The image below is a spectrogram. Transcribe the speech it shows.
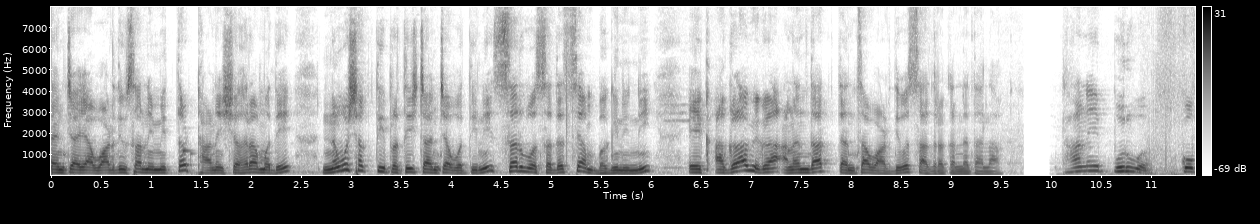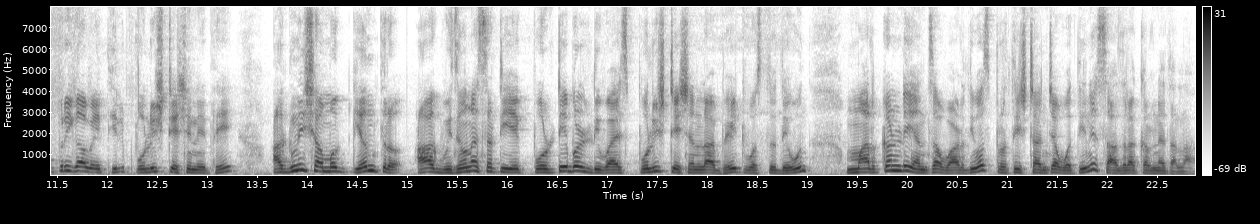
त्यांच्या या वाढदिवसानिमित्त ठाणे शहरामध्ये नवशक्ती प्रतिष्ठानच्या वतीने सर्व सदस्या भगिनींनी एक आगळा वेगळा आनंदात त्यांचा वाढदिवस साजरा करण्यात आला. ठाणे पूर्व कोपरीगाव येथील पोलीस स्टेशन येथे अग्निशामक यंत्र आग विझवण्यासाठी एक पोर्टेबल डिव्हाइस पोलीस स्टेशनला भेटवस्तू देऊन मार्कंडे यांचा वाढदिवस प्रतिष्ठानच्या वतीने साजरा करण्यात आला.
